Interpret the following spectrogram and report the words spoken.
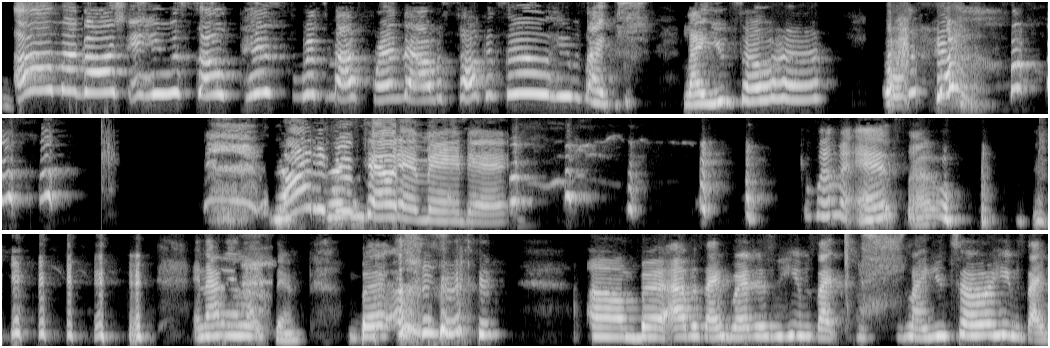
Oh my gosh! And he was so pissed with my friend that I was talking to. He was like, like you told her. Why did you tell that man that? Because I'm an asshole. and I didn't like them. But um, but I was like, brothers, and he was like, like you told her. He was like,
